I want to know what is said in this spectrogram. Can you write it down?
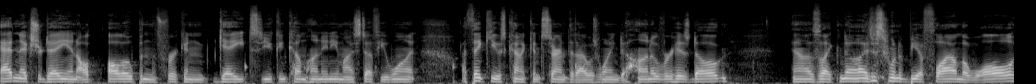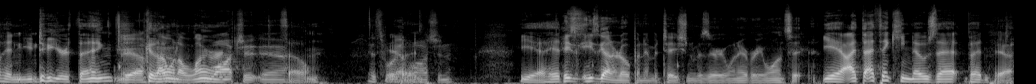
Add an extra day and I'll I'll open the freaking gates. You can come hunt any of my stuff you want. I think he was kind of concerned that I was wanting to hunt over his dog. And I was like, no, I just want to be a fly on the wall and you do your thing Yeah. because I want to learn. Watch it, yeah. So, it's worth Yeah. watching. yeah, it's, He's he's got an open invitation to Missouri whenever he wants it. yeah, I, th- I think he knows that, but Yeah.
